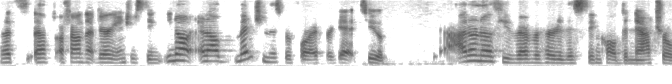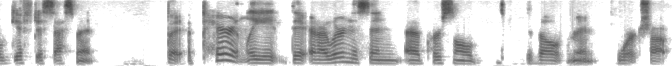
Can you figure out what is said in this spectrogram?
That's i found that very interesting. You know and i'll mention this before i forget too. I don't know if you've ever heard of this thing called the natural gift assessment but apparently and i learned this in a personal development workshop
